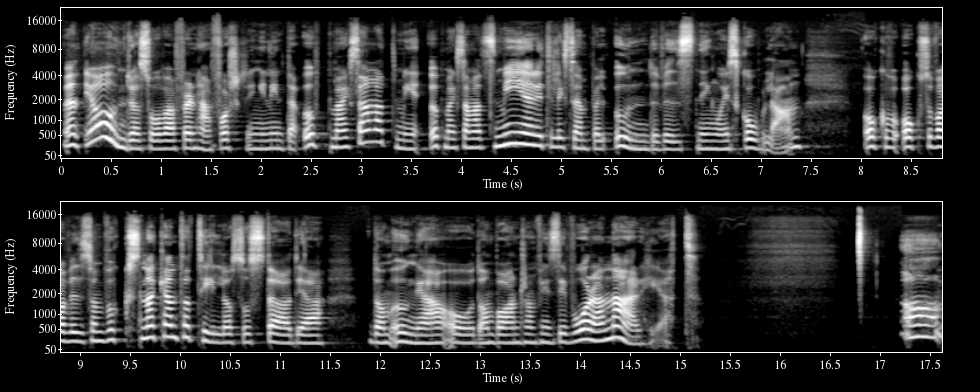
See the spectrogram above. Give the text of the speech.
Men jag undrar så varför den här forskningen inte har uppmärksammat mer, uppmärksammats mer i till exempel undervisning och i skolan. Och också vad vi som vuxna kan ta till oss och stödja de unga och de barn som finns i vår närhet. Ja,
